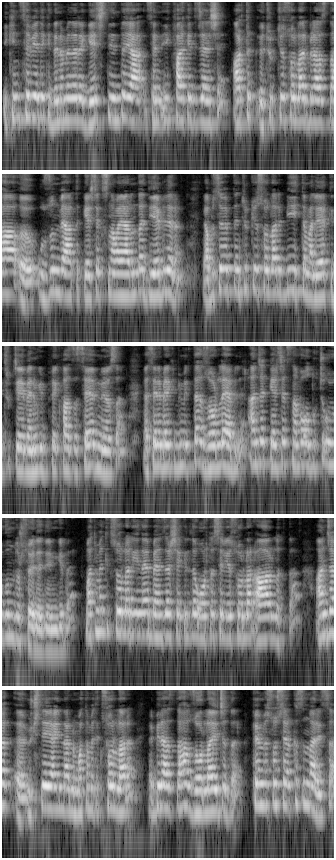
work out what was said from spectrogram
ikinci seviyedeki denemelere geçtiğinde ya senin ilk fark edeceğin şey artık e, Türkçe sorular biraz daha e, uzun ve artık gerçek sınav ayarında diyebilirim. Ya bu sebepten Türkçe soruları bir ihtimal eğer ki Türkçeyi benim gibi pek fazla sevmiyorsan ya seni belki bir miktar zorlayabilir. Ancak gerçek sınava oldukça uygundur söylediğim gibi. Matematik soruları yine benzer şekilde orta seviye sorular ağırlıkta. Ancak 3D yayınlarının matematik soruları biraz daha zorlayıcıdır. Fen ve sosyal kısımlar ise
